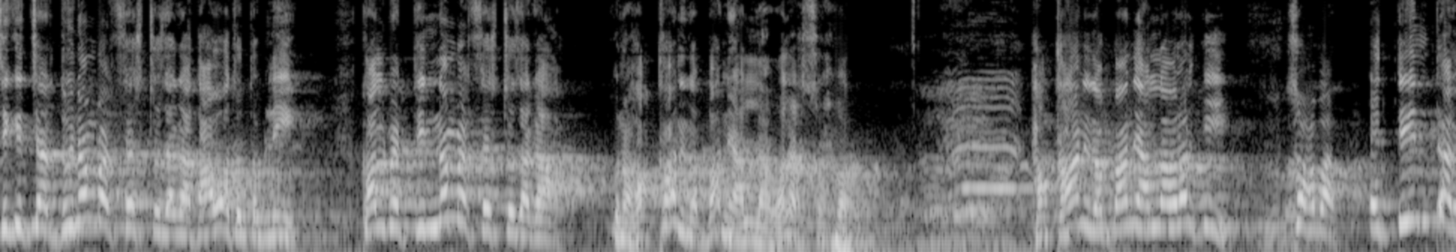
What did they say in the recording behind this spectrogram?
চিকিৎসার দুই নম্বর শ্রেষ্ঠ জায়গা দাওয়াত তবলিগ। কলবের তিন নম্বর শ্রেষ্ঠ জায়গা কোনো হক্কানি রব্বানি, আল্লাহ ওয়ালার সোহবত। হক্কানি রব্বানি আল্লাহ ওয়ালার কি? সোহবত এই তিনটার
